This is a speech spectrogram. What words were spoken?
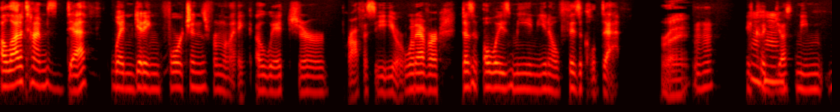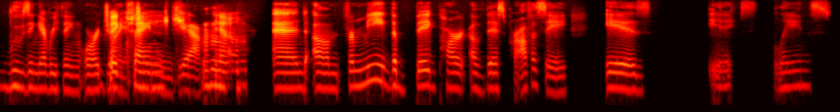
a lot of times death when getting fortunes from like a witch or prophecy or whatever doesn't always mean, you know, physical death. Right. hmm It Mhm. could just mean losing everything or a giant Big change. Yeah. hmm Yeah. And um, for me, the big part of this prophecy is it explains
